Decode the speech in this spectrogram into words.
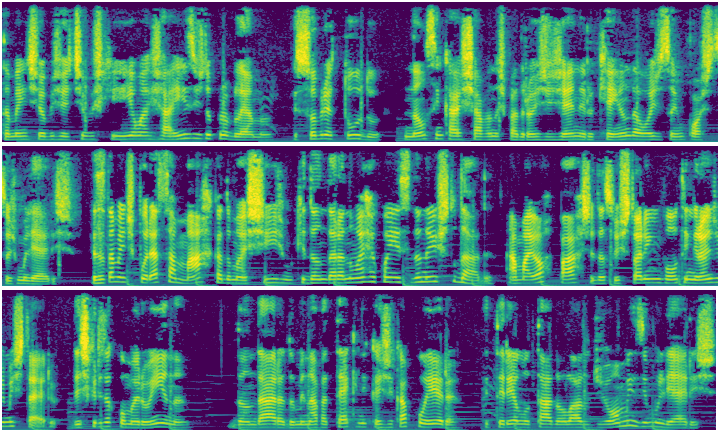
também tinha objetivos que iam às raízes do problema e, sobretudo, não se encaixava nos padrões de gênero que ainda hoje são impostos às mulheres. Exatamente por essa marca do machismo que Dandara não é reconhecida nem estudada. A maior parte da sua história é envolta em grande mistério. Descrita como heroína, Dandara dominava técnicas de capoeira e teria lutado ao lado de homens e mulheres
